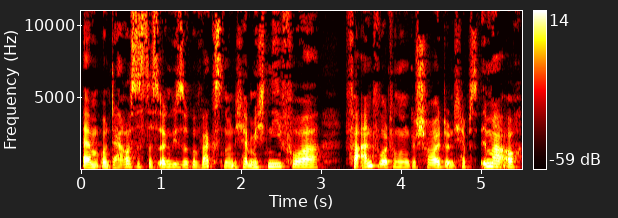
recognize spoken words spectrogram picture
Ähm, und daraus ist das irgendwie so gewachsen. Und ich habe mich nie vor Verantwortungen gescheut und ich habe es immer auch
